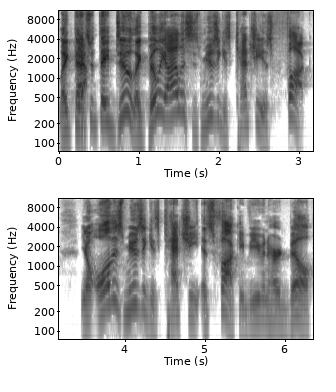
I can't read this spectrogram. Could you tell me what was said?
Like that's what they do. Like Billie Eilish's music is catchy as fuck. You know, all this music is catchy as fuck. If you even heard Bill,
